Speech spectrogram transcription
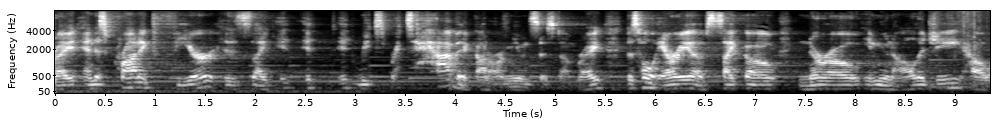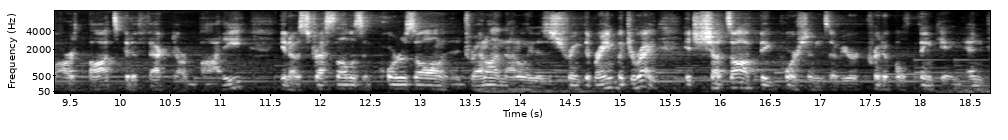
right? And this chronic fear is like it, it, it wreaks, havoc on our immune system, right? This whole area of psycho neuroimmunology, how our thoughts could affect our body, you know, stress levels of cortisol and adrenaline, not only does it shrink the brain, but you're right, it shuts off big portions of your critical thinking. And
